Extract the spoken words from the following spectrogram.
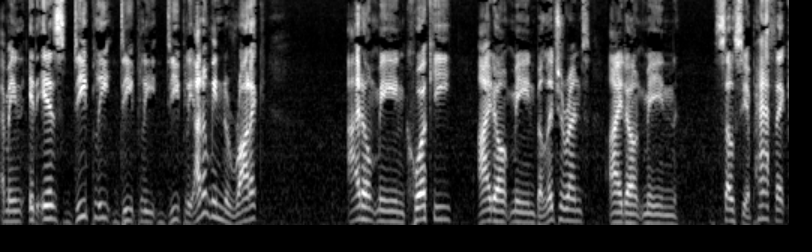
I mean, it is deeply, deeply, deeply. I don't mean neurotic. I don't mean quirky. I don't mean belligerent. I don't mean sociopathic.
